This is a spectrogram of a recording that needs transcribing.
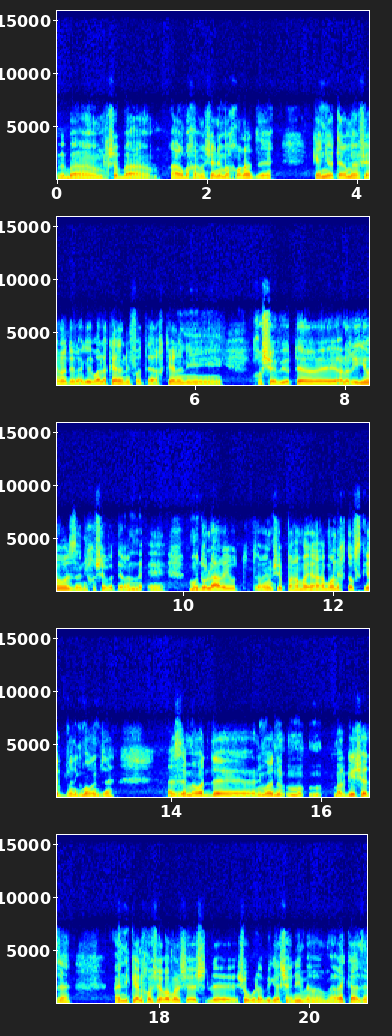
ואני חושב בארבע, חמש שנים האחרונות זה כן יותר מאפיין אותי להגיד, וואלה, כן, אני מפתח, כן, אני חושב יותר אה, על reuse, אני חושב יותר על אה, מודולריות, דברים שפעם היה, בוא נכתוב סקריפט ונגמור עם זה. אז זה מאוד, אה, אני מאוד מרגיש את זה. אני כן חושב אבל שיש, שוב, אולי בגלל שאני מהרקע הזה,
